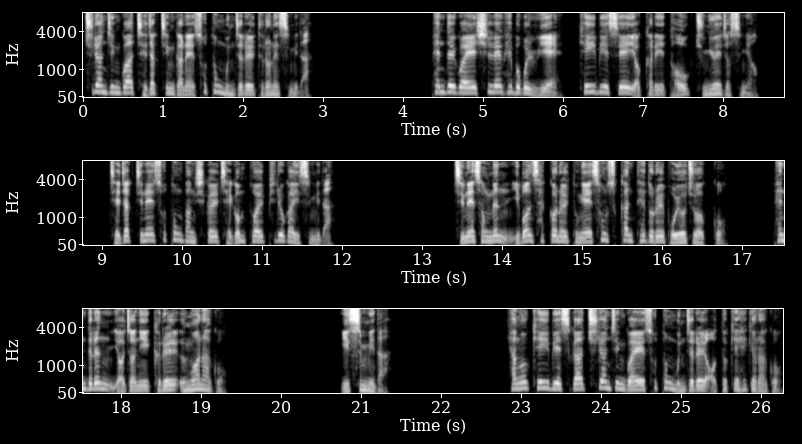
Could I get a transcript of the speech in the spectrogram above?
출연진과 제작진 간의 소통 문제를 드러냈습니다. 팬들과의 신뢰 회복을 위해 KBS의 역할이 더욱 중요해졌으며 제작진의 소통 방식을 재검토할 필요가 있습니다. 진해성는 이번 사건을 통해 성숙한 태도를 보여주었고 팬들은 여전히 그를 응원하고 있습니다. 향후 KBS가 출연진과의 소통 문제를 어떻게 해결하고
